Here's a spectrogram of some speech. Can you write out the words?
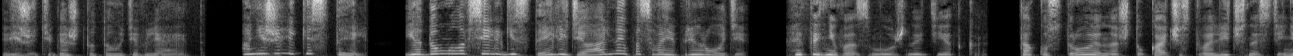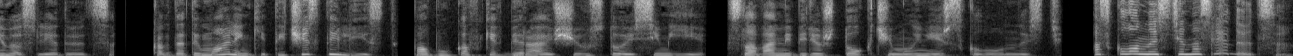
Вижу, тебя что-то удивляет. Они же легистель. Я думала, все легистель идеальные по своей природе. Это невозможно, детка. Так устроено, что качество личности не наследуется. Когда ты маленький, ты чистый лист, по буковке вбирающий устои семьи. Словами берешь то, к чему имеешь склонность. А склонности наследуются?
